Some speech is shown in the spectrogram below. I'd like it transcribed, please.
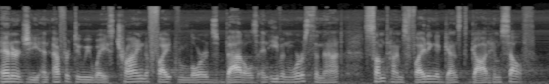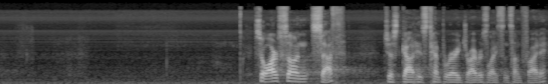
energy and effort do we waste trying to fight the Lord's battles, and even worse than that, sometimes fighting against God Himself? So, our son Seth just got his temporary driver's license on Friday.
